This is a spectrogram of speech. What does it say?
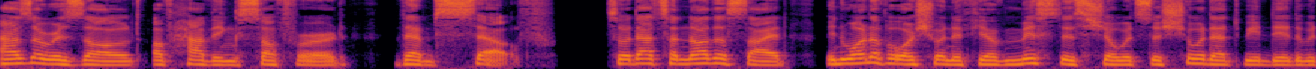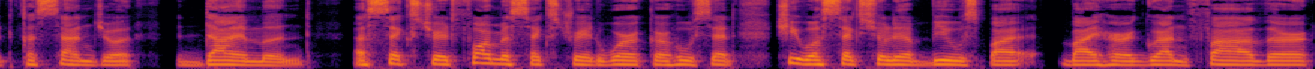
as a result of having suffered themselves. So that's another side. In one of our shows, and if you have missed this show, it's the show that we did with Cassandra Diamond, a sex trade, former sex trade worker who said she was sexually abused by, by her grandfather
